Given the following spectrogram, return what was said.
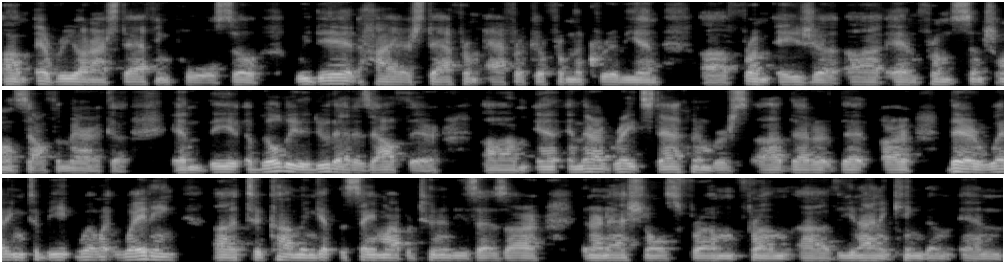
um, every year on our staffing pool. So we did hire staff from Africa, from the Caribbean, uh, from Asia, uh, and from Central and South America. And the ability to do that is out there. Um, and, and, there are great staff members uh, that are that are there waiting to be waiting uh, to come and get the same opportunities as our internationals from from uh, the United Kingdom and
